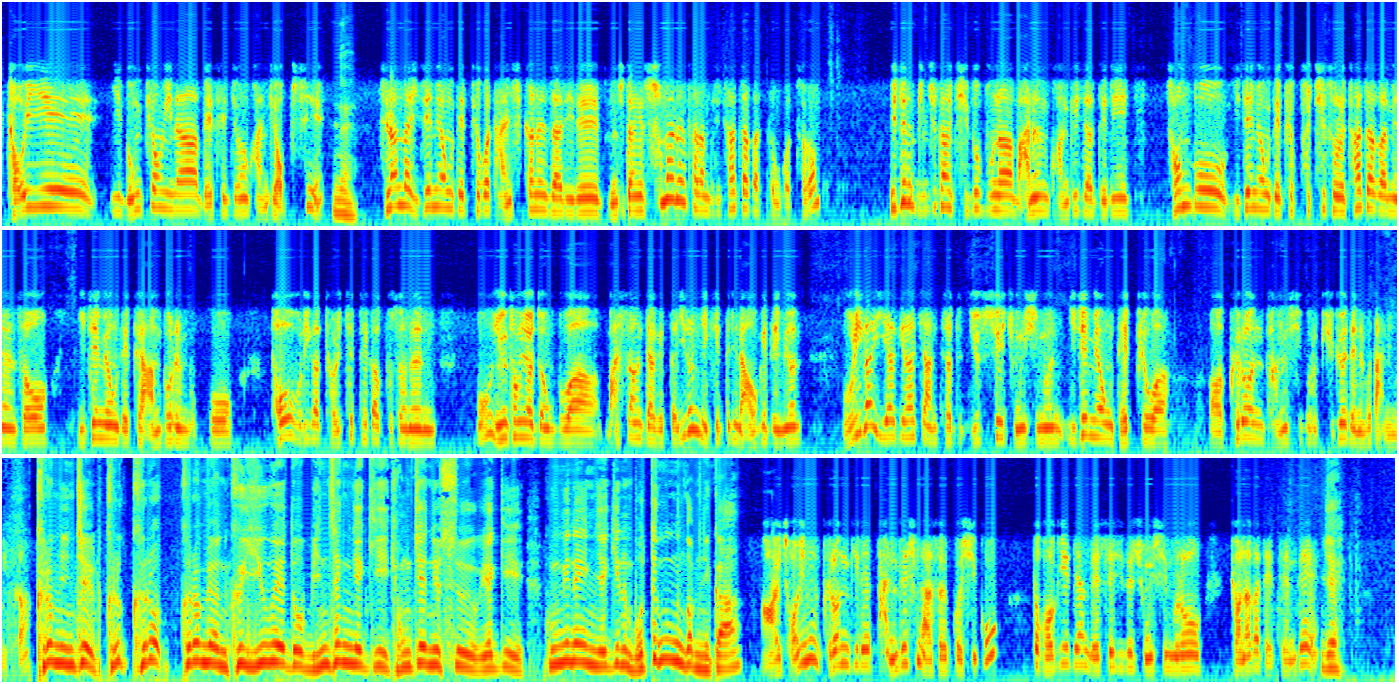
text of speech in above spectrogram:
저희의 이 논평이나 메시지와 관계없이 네. 지난날 이재명 대표가 단식하는 자리를 민주당의 수많은 사람들이 찾아갔던 것처럼 이제는 민주당 지도부나 많은 관계자들이 전부 이재명 대표 구치소를 찾아가면서 이재명 대표 안부를 묻고 더 우리가 결집해갖고서는 어, 윤석열 정부와 맞상대하겠다 이런 얘기들이 나오게 되면 우리가 이야기를 하지 않더라도 뉴스의 중심은 이재명 대표와 어, 그런 방식으로 규결되는 것 아닙니까? 그럼 이제 그, 그, 그러면 그 이후에도 민생 얘기, 경제 뉴스 얘기, 국민의힘 얘기는 못 듣는 겁니까? 아, 저희는 그런 길에 반드시 나설 것이고 또 거기에 대한 메시지들 중심으로 변화가 될 텐데 예.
